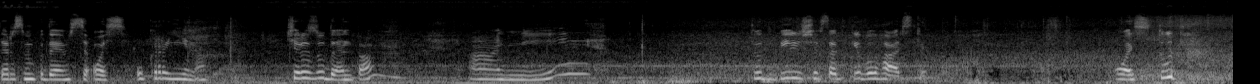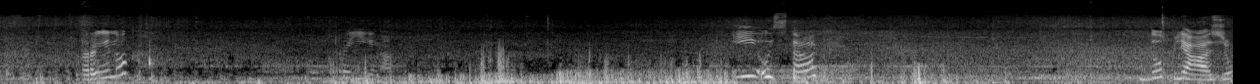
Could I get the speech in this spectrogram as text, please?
Зараз ми подивимося. Ось Україна. Через один там. А ні. Тут більше все-таки болгарських. Ось тут ринок. Україна. І ось так до пляжу.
